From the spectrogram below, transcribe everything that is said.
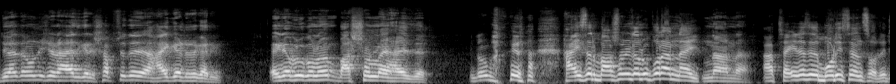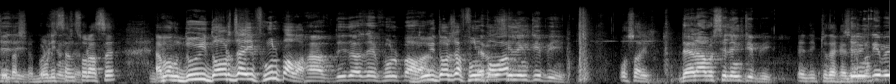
দুই হাজার উনিশের হাইস গাড়ি সবচেয়ে হাই গ্রেডের গাড়ি। এইটা উপর কোনো বাসন নাই হাইজের হাইসের বাসন এটার উপর আর নাই? না না। আচ্ছা এটা বডি সেন্সর এই পাশে বডি সেন্সর আছে। এবং দুই দরজাই ফুল পাওয়া হ্যাঁ দুই দরজায় ফুল পাওয়ার দুই দরজা full power। সিলিং টিভি ও সরি দেন আবার সিলিং টিভি একটু দেখা সিলিং টিভি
